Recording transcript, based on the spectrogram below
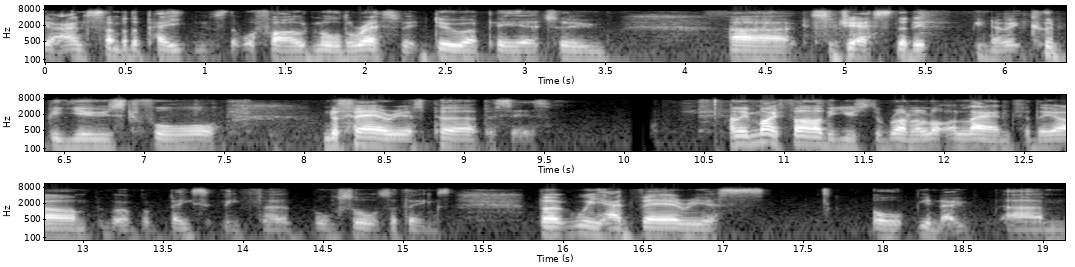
yeah, and some of the patents that were filed and all the rest of it do appear to uh, suggest that it, you know, it could be used for nefarious purposes. I mean, my father used to run a lot of land for the arm, well, basically for all sorts of things, but we had various, or you know, um,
